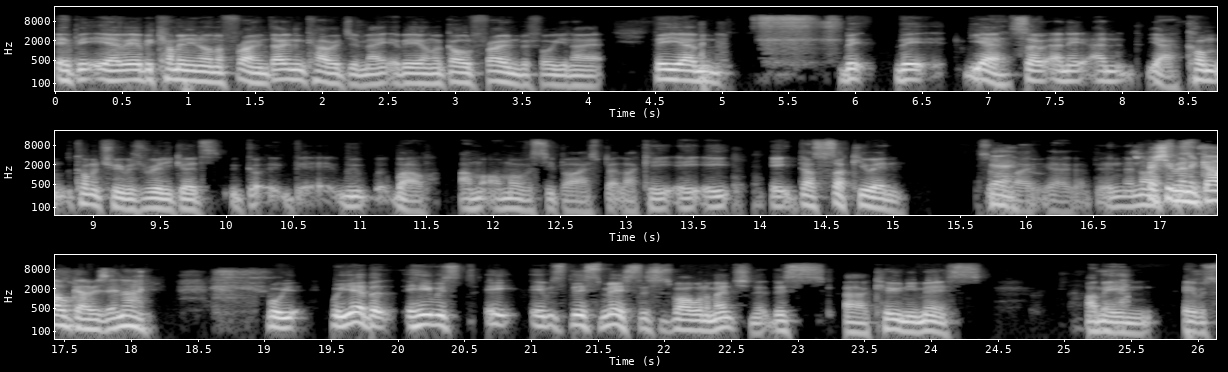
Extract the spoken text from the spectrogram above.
it'll be yeah, it'll be coming in on a throne. Don't encourage him, mate. It'll be on a gold throne before you know it. The um, the the yeah. So and it and yeah, com- commentary was really good. Well, I'm I'm obviously biased, but like he he, he it does suck you in. Yeah. like, yeah, in the Especially when a goal goes in, eh? well, well, yeah, but he was. It, it was this miss. This is why I want to mention it. This uh, Cooney miss. I mean, it was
